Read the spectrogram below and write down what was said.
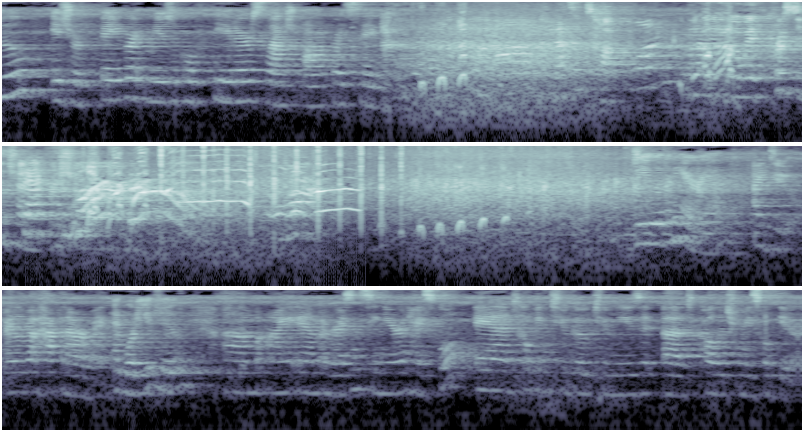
Who is your favorite musical theater slash opera singer? That's a tough one. But I'm gonna go with Kristin Chenoweth for smart sure. girl! Do you live in the area? I do. I live about half an hour away. And what do you do? Um, I am a rising senior in high school and hoping to go to music uh, to college for musical theater.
